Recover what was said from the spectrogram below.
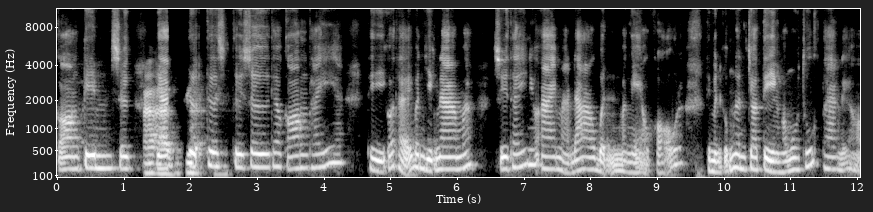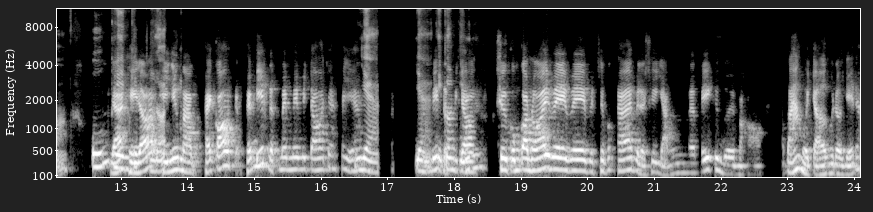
con kim sư. À, dạ, à, thưa, thưa thưa sư theo con thấy thì có thể bên Việt Nam á sư thấy nếu ai mà đau bệnh mà nghèo khổ đó, thì mình cũng nên cho tiền họ mua thuốc thang để họ uống dạ thì đó, đó. thì nhưng mà phải có phải biết được mới mới, mới cho chứ cái gì không? dạ dạ biết thì được con cho. sư cũng có nói về về, về sư Phất Thái về là sư dặn mấy cái người mà họ bán ngoài chợ ngoài đồ vậy đó.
